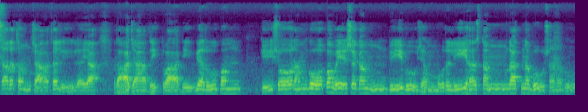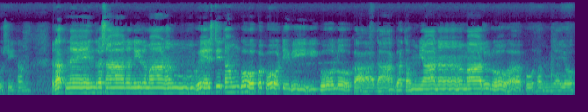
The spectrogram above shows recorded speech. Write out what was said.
शरथं चाथ लीलया राजा धृत्वा दिव्यरूपं किशोरं गोपवेशकं द्विभुजं मुरलीहस्तं रत्नभूषणभूषितम् रत्नेन्द्रसारनिर्माणं वेष्टितं गोपकोटिभिः गोलोकादागतं यानमारुरोह ययो।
